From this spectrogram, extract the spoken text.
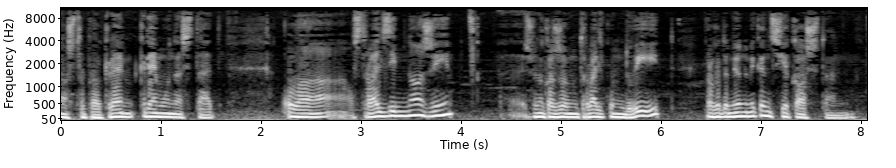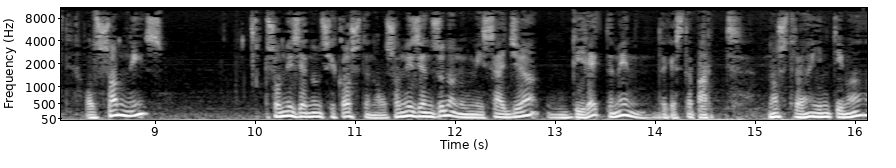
nostre, però creem, creem un estat la, els treballs d'hipnosi eh, és una cosa, un treball conduït però que també una mica ens s'hi acosten els somnis els somnis ja no ens s'hi acosten els somnis ja ens donen un missatge directament d'aquesta part nostra, íntima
